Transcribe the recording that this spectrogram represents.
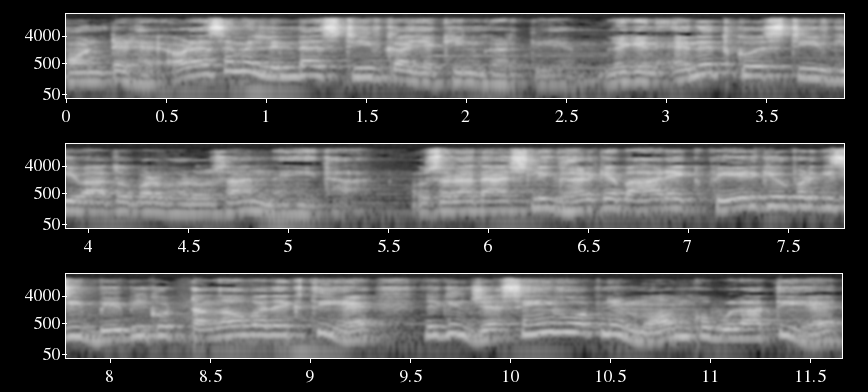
हॉन्टेड है, और ऐसे में लिंडा स्टीव का यकीन करती है, लेकिन एनिथ को स्टीव की बातों पर भरोसा नहीं था। उस रात एशली घर के बाहर एक पेड़ के ऊपर किसी बेबी को टंगा हुआ देखती है, लेकिन जैसे ही वो अपने मॉम को बुलाती है,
